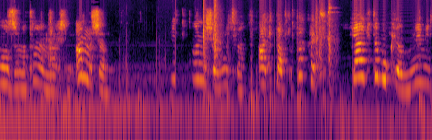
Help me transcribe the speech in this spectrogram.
bozulma tamam mı? bak şimdi anlaşalım. Anlaşalım lütfen. Aa kitaplık bak hadi. Gel kitap okuyalım Emin.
